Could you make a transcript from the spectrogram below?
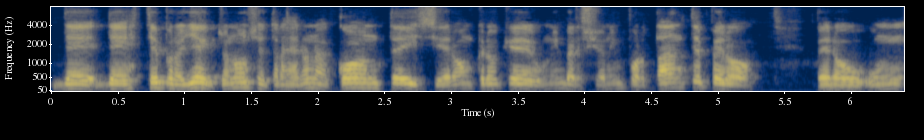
de, de, este proyecto, ¿no? Se trajeron a Conte, hicieron creo que una inversión importante, pero pero un,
